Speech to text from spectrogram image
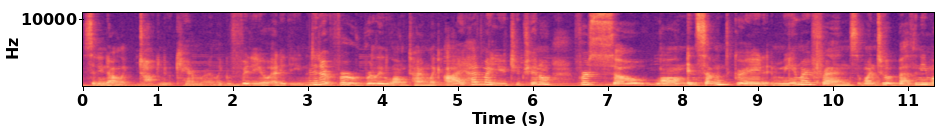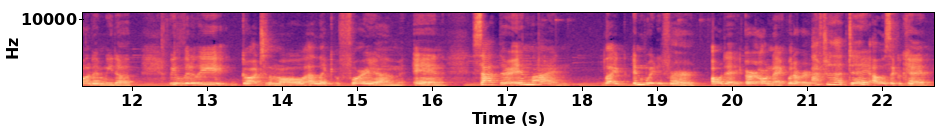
sitting down like talking to a camera and like video editing. I did it for a really long time. Like I had my YouTube channel for so long. In 7th grade, me and my friends went to a Bethany Mota meetup. We literally got to the mall at like 4 a.m. and sat there in line like and waited for her all day or all night whatever. After that day I was like okay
